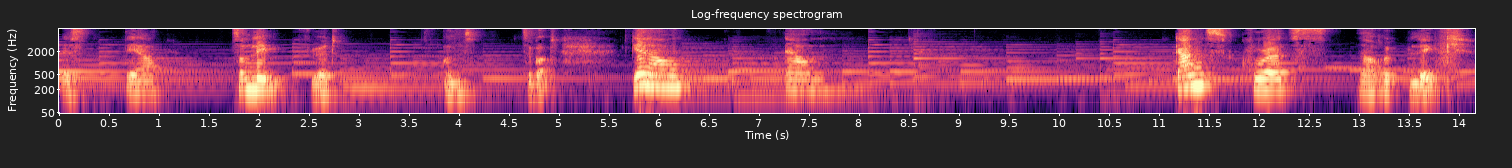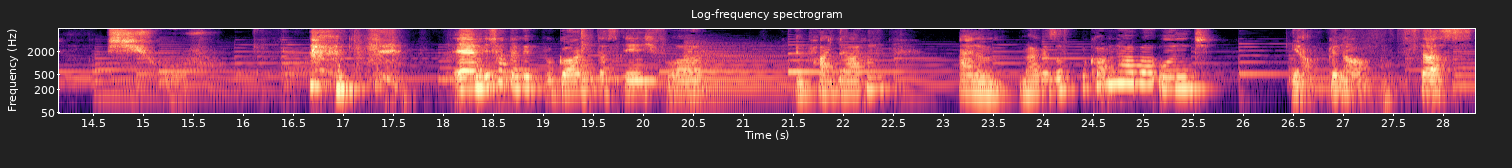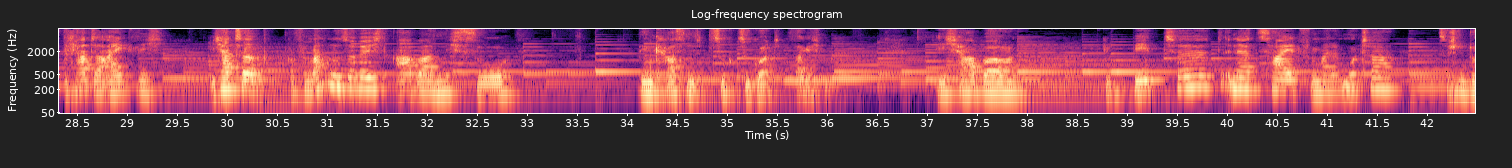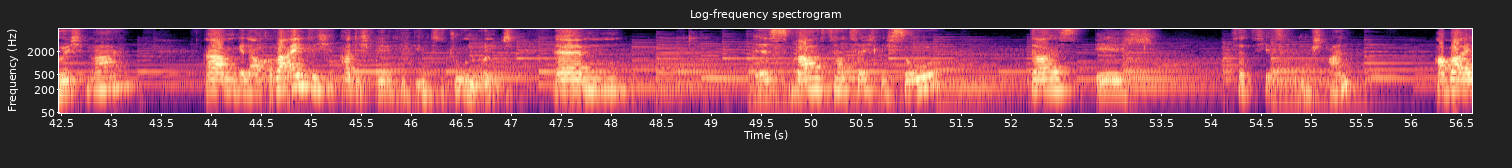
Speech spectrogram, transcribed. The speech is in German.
ist, der zum Leben führt und zu Gott. Genau. Ähm, ganz kurz der Rückblick. ähm, es hat damit begonnen, dass ich vor ein paar Jahren eine Magersucht bekommen habe und ja, genau. Das, ich hatte eigentlich, ich hatte Konfirmandenunterricht, aber nicht so den krassen Bezug zu Gott, sage ich mal. Ich habe gebetet in der Zeit für meine Mutter zwischendurch mal. Ähm, genau, aber eigentlich hatte ich wenig mit ihm zu tun und ähm, es war tatsächlich so, dass ich, das hört sich jetzt komisch an, aber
